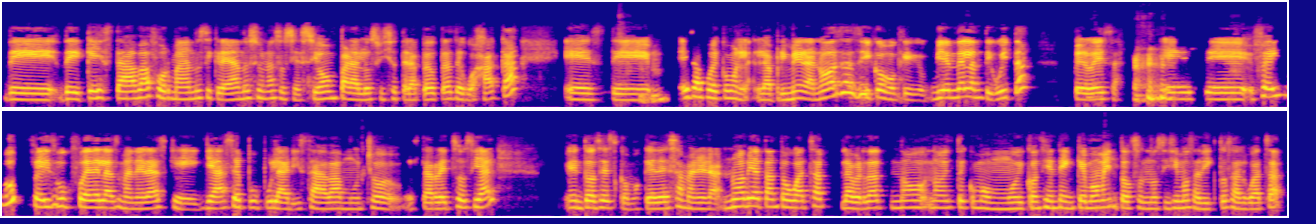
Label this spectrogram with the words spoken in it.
de, de que estaba formándose y creándose una asociación para los fisioterapeutas de Oaxaca. Este, esa fue como la, primera, ¿no? Es así como que bien de la antigüita, pero esa. Este, Facebook, Facebook fue de las maneras que ya se popularizaba mucho esta red social entonces, como que de esa manera, no había tanto WhatsApp, la verdad no, no estoy como muy consciente en qué momentos nos hicimos adictos al WhatsApp,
